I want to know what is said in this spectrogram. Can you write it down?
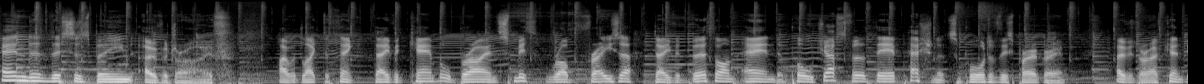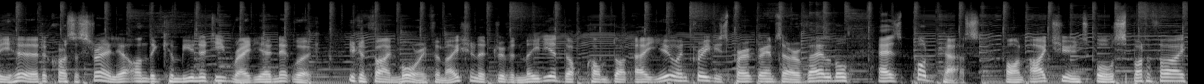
And uh, this has been Overdrive. I would like to thank David Campbell, Brian Smith, Rob Fraser, David Berthon, and Paul Just for their passionate support of this program. Overdrive can be heard across Australia on the Community Radio Network. You can find more information at drivenmedia.com.au, and previous programs are available as podcasts on iTunes or Spotify,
